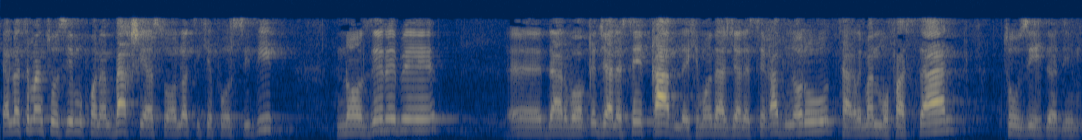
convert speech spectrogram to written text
که البته من توصیه می‌کنم بخشی از سوالاتی که پرسیدید ناظر به در واقع جلسه قبله که ما در جلسه قبل اینا رو تقریبا مفصل توضیح دادیم.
